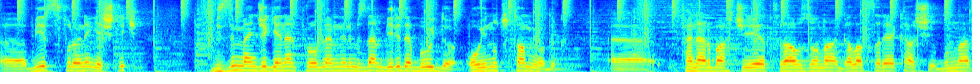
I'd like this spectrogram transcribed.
E, 1-0 öne geçtik. Bizim bence genel problemlerimizden biri de buydu. Oyunu tutamıyorduk. Ee, Fenerbahçe'ye, Trabzon'a, Galatasaray'a karşı bunlar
